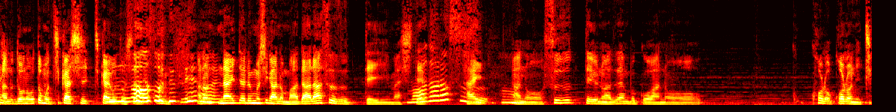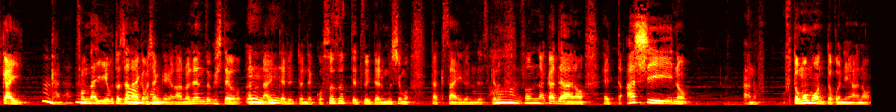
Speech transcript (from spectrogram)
い、あのどの音も近し近い音して、あそうですね、あの鳴いてる虫があのマダラスズって言いまして。マダラスズ、はい、あの鈴っていうのは全部こうあのコロコロに近いかな、うん、そんないい音じゃないかもしれないけど、はいはい、あの連続してあの鳴いてるっていうんで、こう鈴ってついてる虫もたくさんいるんですけど、はい、その中であの、えっと、足のあの太もものとこにあの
